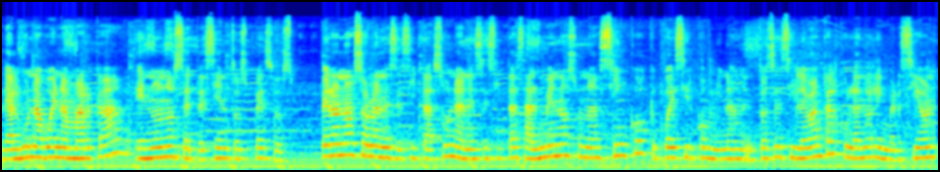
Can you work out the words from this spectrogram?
de alguna buena marca en unos 700 pesos. Pero no solo necesitas una, necesitas al menos unas 5 que puedes ir combinando. Entonces, si le van calculando la inversión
